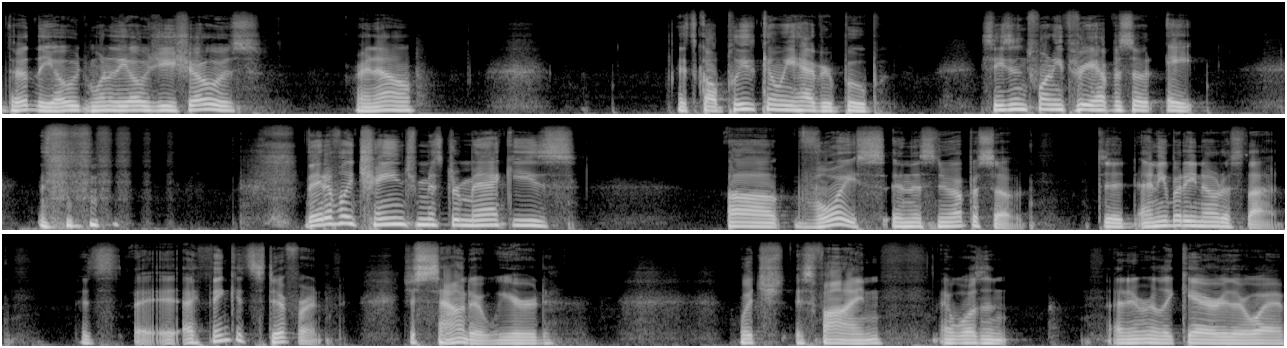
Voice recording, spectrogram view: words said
they're the one of the OG shows right now. It's called Please Can We Have Your Poop? Season 23 episode 8. they definitely changed Mr. Mackey's uh voice in this new episode. Did anybody notice that? It's I, think it's different. just sounded weird, which is fine. It wasn't. I didn't really care either way.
